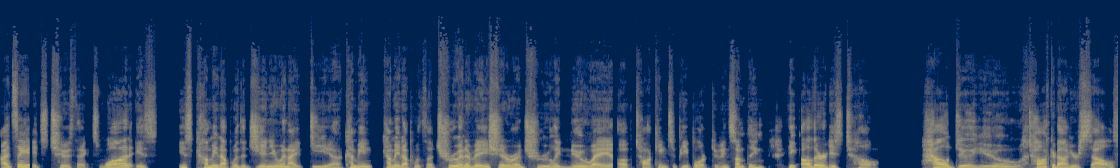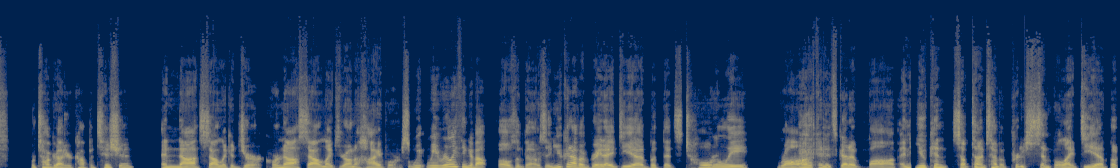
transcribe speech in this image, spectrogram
I'd say it's two things. One is is coming up with a genuine idea, coming coming up with a true innovation or a truly new way of talking to people or doing something. The other is tone. How do you talk about yourself or talk about your competition and not sound like a jerk or not sound like you're on a high horse. We, we really think about both of those. And you can have a great idea, but that's totally wrong and it's going to bomb. And you can sometimes have a pretty simple idea, but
